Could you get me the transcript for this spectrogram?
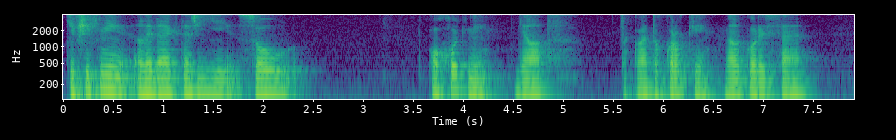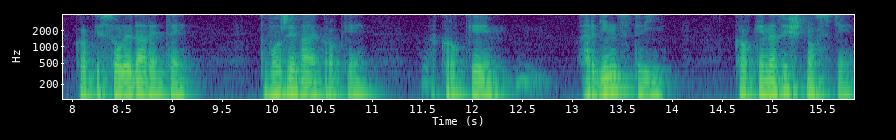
Ti všichni lidé, kteří jsou ochotni dělat takovéto kroky, velkorysé, kroky solidarity, tvořivé kroky, kroky hrdinství, kroky nezištnosti,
